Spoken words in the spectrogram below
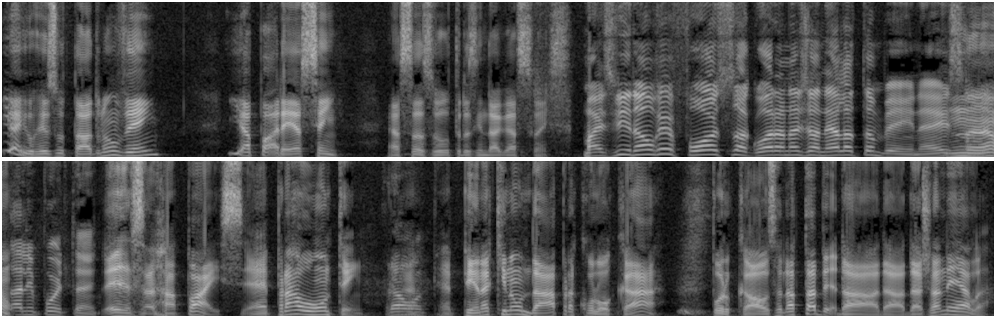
E aí o resultado não vem e aparecem essas outras indagações. Mas virão reforços agora na janela também, né? Isso não. é um detalhe importante. É, rapaz, é para ontem. Pra né? ontem. É pena que não dá para colocar por causa da, da, da, da janela.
